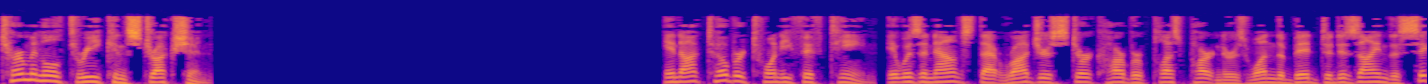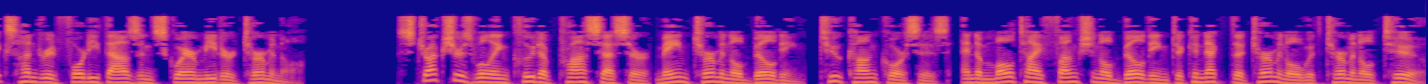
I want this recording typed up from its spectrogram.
Terminal 3 construction In October 2015, it was announced that Rogers Stirk Harbour Plus Partners won the bid to design the 640,000 square metre terminal. Structures will include a processor main terminal building, two concourses, and a multi-functional building to connect the terminal with Terminal 2.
